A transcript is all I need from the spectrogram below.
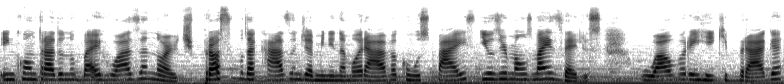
encontrado no bairro Asa Norte, próximo da casa onde a menina morava com os pais e os irmãos mais velhos, o Álvaro Henrique Braga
